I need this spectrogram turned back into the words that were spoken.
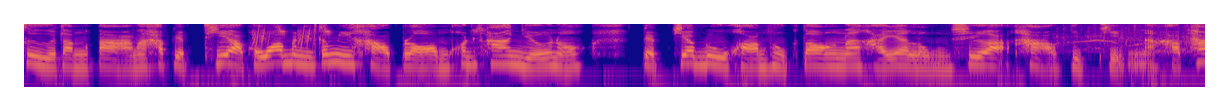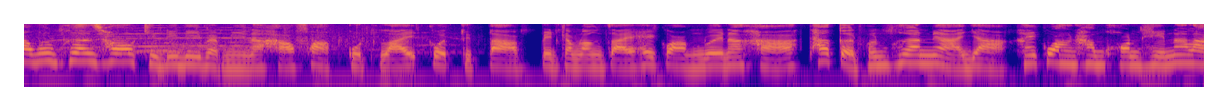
สื่อต่างๆนะคะเปรียบเทียบเพราะว่ามันก็มีข่าวปลอมค่อนข้างเยอะเนาะเปรียบเทียบดูความถูกต้องนะคะ อย่าหลงเชื่อข่าวผิดๆนะคะถ้าเพื่อนๆชอบคลิปดีๆแบบนี้นะคะ ฝากกดไลค์กดติดตามเป็นกำลังใจให้กวางด้วยนะคะ ถ้าเกิดเพื่อนๆเนี่ยอยากให้กวางทำคอนเทนต์อะไร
